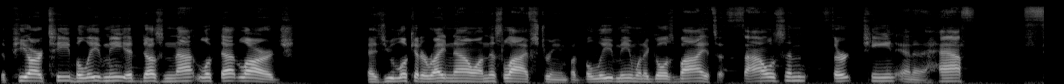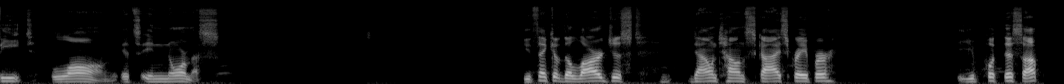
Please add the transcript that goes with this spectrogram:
the PRT. Believe me, it does not look that large as you look at it right now on this live stream. But believe me, when it goes by, it's a thousand thirteen and a half feet long. It's enormous. You think of the largest downtown skyscraper, you put this up.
